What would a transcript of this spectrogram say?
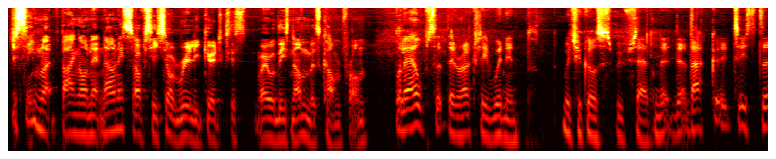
Just seem like bang on it now. And it's obviously still really good because where all these numbers come from. Well, it helps that they're actually winning, which of course, as we've said, that, that it's, it's the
